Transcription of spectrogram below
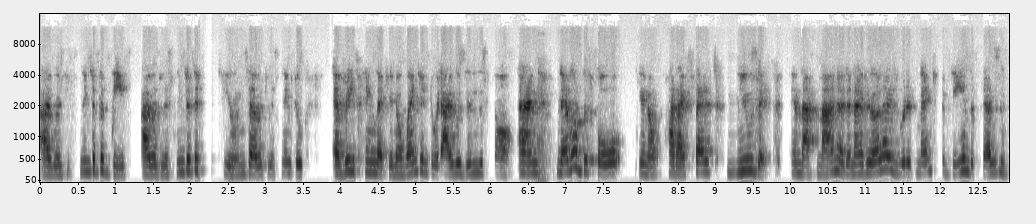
I was listening to the beats. I was listening to the tunes. I was listening to everything that, you know, went into it. I was in the song. And mm. never before, you know, had I felt music in that manner. And I realized what it meant to be in the present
